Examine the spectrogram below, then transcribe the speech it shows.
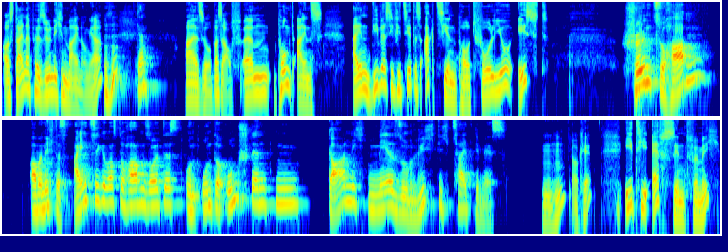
aus deiner persönlichen Meinung, ja? Mhm, gern. Also, pass auf. Ähm, Punkt eins: Ein diversifiziertes Aktienportfolio ist schön zu haben, aber nicht das einzige, was du haben solltest und unter Umständen gar nicht mehr so richtig zeitgemäß. Mhm, okay. ETFs sind für mich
